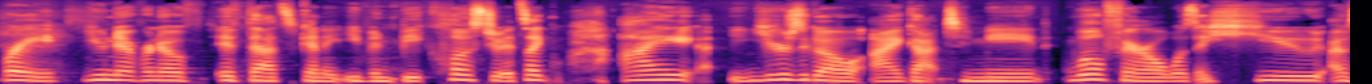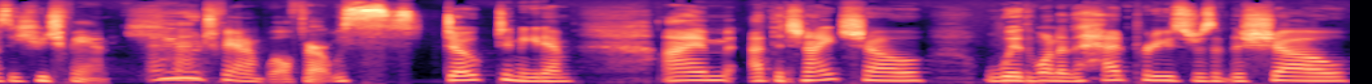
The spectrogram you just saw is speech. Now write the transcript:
right. you never know if, if that's going to even be close to. It. It's like I years ago I got to meet Will Ferrell was a huge I was a huge fan. Uh-huh. Huge fan of Will Ferrell. Was stoked to meet him. I'm at the Tonight Show with one of the head producers of the show.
